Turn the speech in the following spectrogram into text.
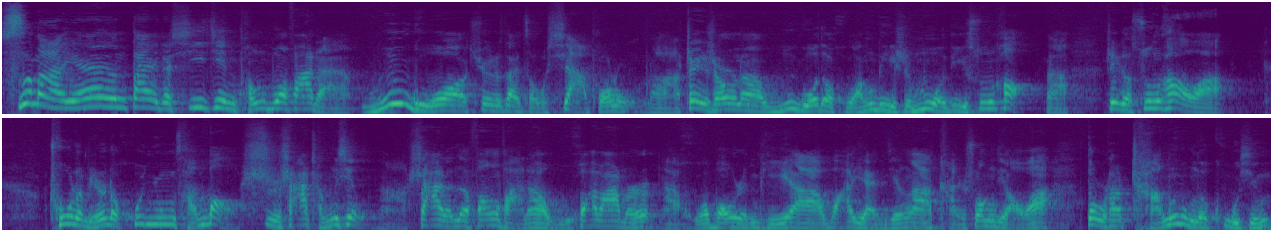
司马炎带着西晋蓬勃发展，吴国却是在走下坡路啊！这时候呢，吴国的皇帝是末帝孙皓啊。这个孙皓啊，出了名的昏庸残暴，嗜杀成性啊。杀人的方法呢，五花八门啊，活剥人皮啊，挖眼睛啊，砍双脚啊，都是他常用的酷刑。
